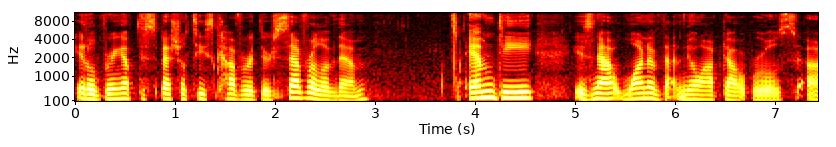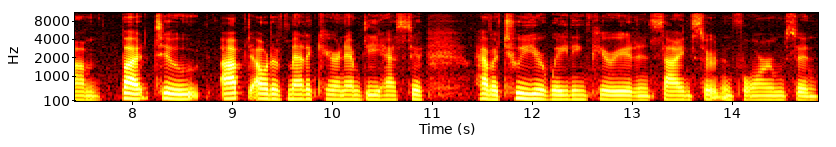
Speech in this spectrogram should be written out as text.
it'll bring up the specialties covered. There's several of them. MD is not one of the no opt out rules. Um, but to opt out of Medicare, an MD has to have a two-year waiting period and sign certain forms, and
